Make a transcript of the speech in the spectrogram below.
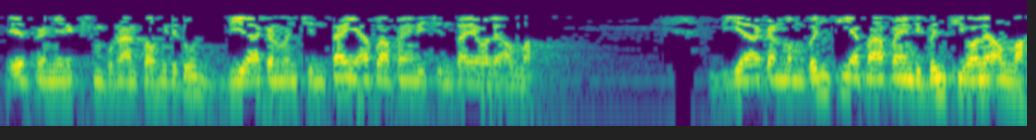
ya ini kesempurnaan tauhid itu dia akan mencintai apa-apa yang dicintai oleh Allah. Dia akan membenci apa-apa yang dibenci oleh Allah.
